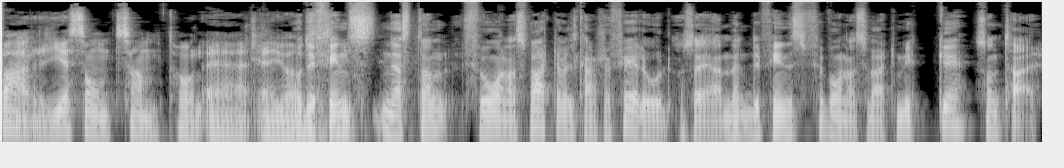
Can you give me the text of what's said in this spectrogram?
varje sånt samtal är, är ju Och det finns nästan förvånansvärt, är väl kanske fel ord att säga, men det finns förvånansvärt mycket sånt här.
